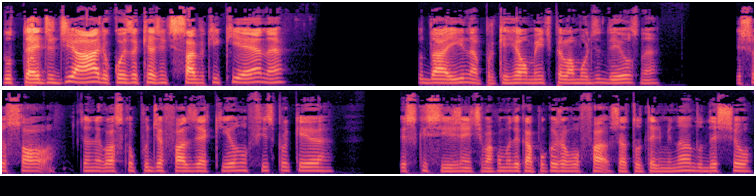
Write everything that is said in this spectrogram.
do tédio diário, coisa que a gente sabe o que, que é, né? Daí, né? Porque realmente, pelo amor de Deus, né? Deixa eu só. Tem um negócio que eu podia fazer aqui, eu não fiz porque eu esqueci, gente, mas como daqui a pouco eu já vou já tô terminando, deixa eu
